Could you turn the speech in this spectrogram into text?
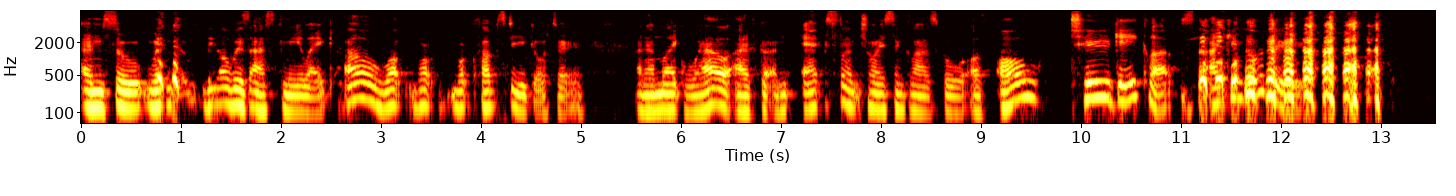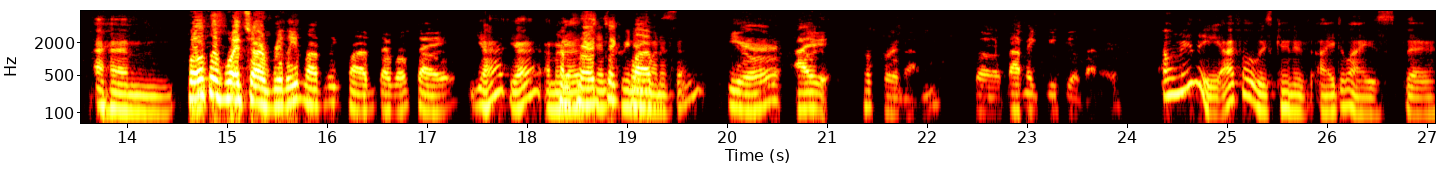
And so when, they always ask me like, "Oh, what what what clubs do you go to?" And I'm like, "Well, I've got an excellent choice in Glasgow of all two gay clubs that I can go to." um, Both of which are really lovely clubs, I will say. yeah, yeah. I'm a Compared to queen in one of them. Here, I prefer them, so that makes me feel better. Oh, really? I've always kind of idolized the.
